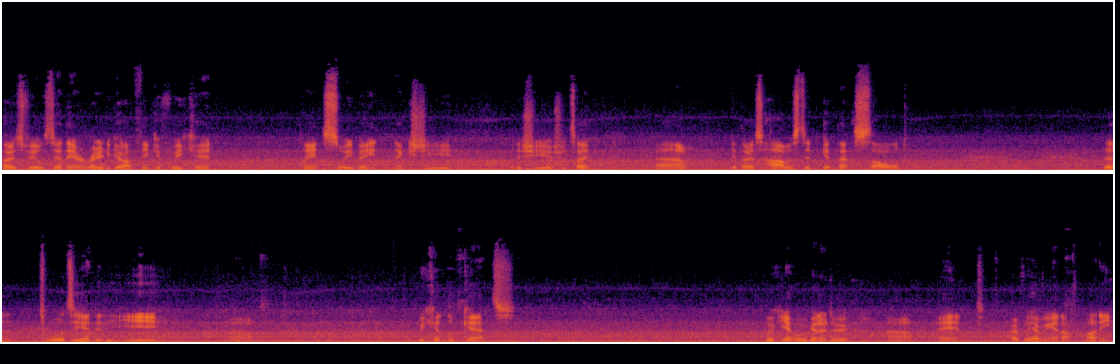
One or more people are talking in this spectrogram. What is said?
Those fields down there are ready to go. I think if we can plant soybean next year, or this year I should say, um, get those harvested, get that sold, then towards the end of the year, um, we can look at working out what we're going to do um, and hopefully having enough money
